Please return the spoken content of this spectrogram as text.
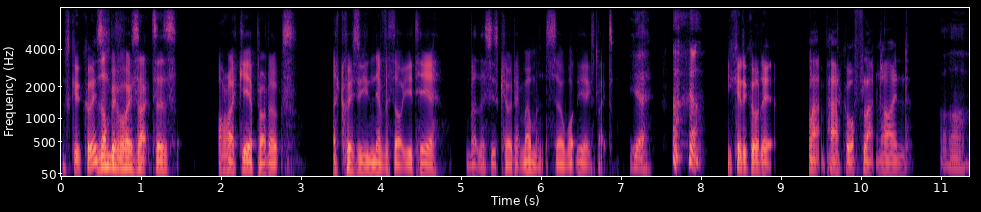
That's a good quiz. Zombie voice actors or IKEA products. A quiz you never thought you'd hear, but this is Codec Moments. So what do you expect? Yeah. You could have called it flat pack or flat lined. oh.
